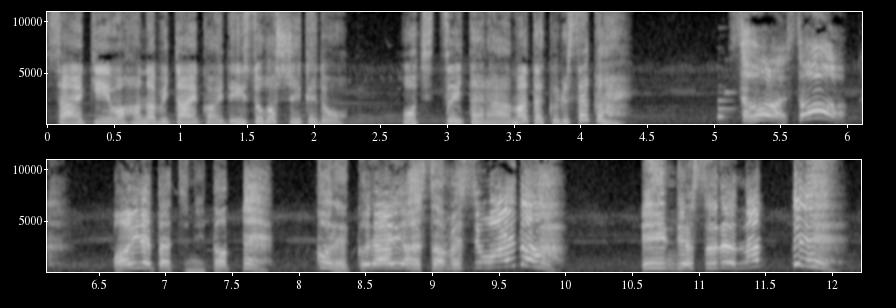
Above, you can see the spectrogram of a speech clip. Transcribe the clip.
最近は花火大会で忙しいけど落ち着いたらまた来るさかいそうそうおいらたちにとってこれくらい朝飯前だ遠慮するなって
